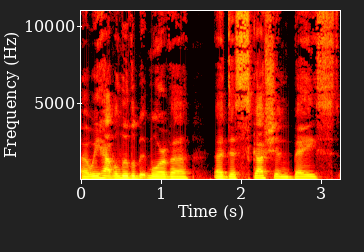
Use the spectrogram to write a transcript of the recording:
uh, we have a little bit more of a, a discussion based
